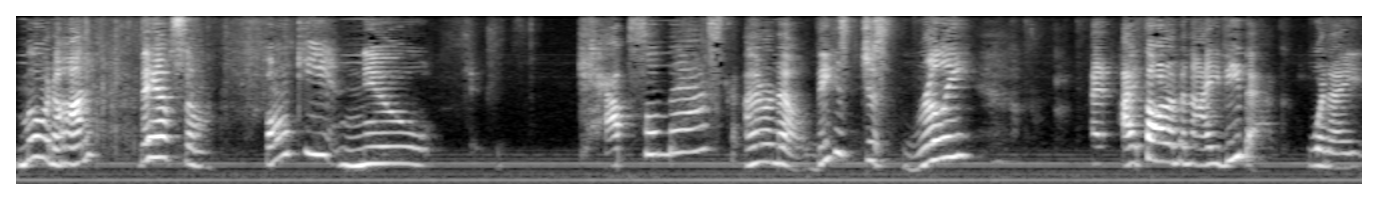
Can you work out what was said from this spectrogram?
moving on. They have some funky new capsule mask. I don't know. These just really, I, I thought of an IV bag when I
